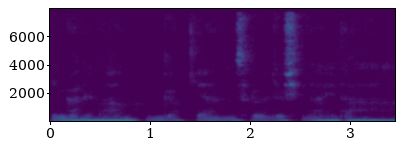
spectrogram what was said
인간의 마음 흥겹게 하는 수를 주시나이다.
